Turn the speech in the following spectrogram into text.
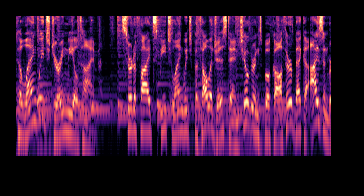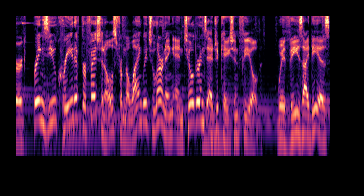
to Language During Mealtime. Certified speech language pathologist and children's book author Becca Eisenberg brings you creative professionals from the language learning and children's education field. With these ideas,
